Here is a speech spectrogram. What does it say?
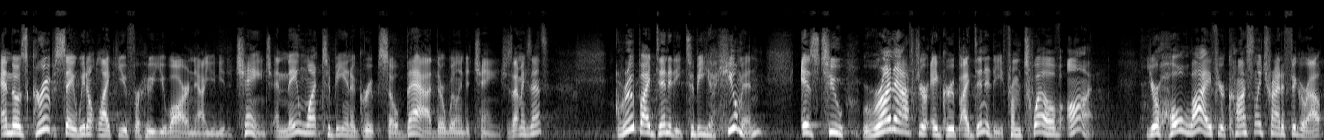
and those groups say, We don't like you for who you are, now you need to change. And they want to be in a group so bad, they're willing to change. Does that make sense? Group identity, to be a human, is to run after a group identity from 12 on. Your whole life, you're constantly trying to figure out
